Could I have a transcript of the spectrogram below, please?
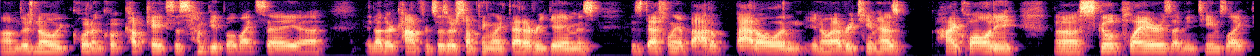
um, there's no quote unquote cupcakes, as some people might say uh, in other conferences or something like that. Every game is is definitely a battle, battle, and you know every team has high quality, uh, skilled players. I mean, teams like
